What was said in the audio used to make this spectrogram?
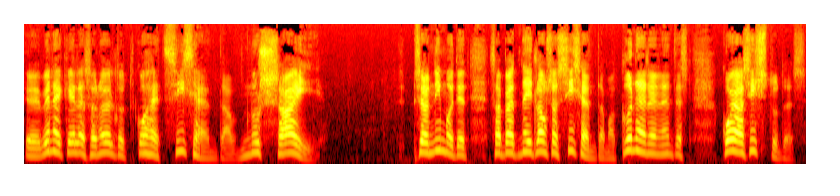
Vene keeles on öeldud kohe, et sisendav, nušai. see on niimoodi, et sa pead neid lausa sisendama, kõnele nendest kojas istudes,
